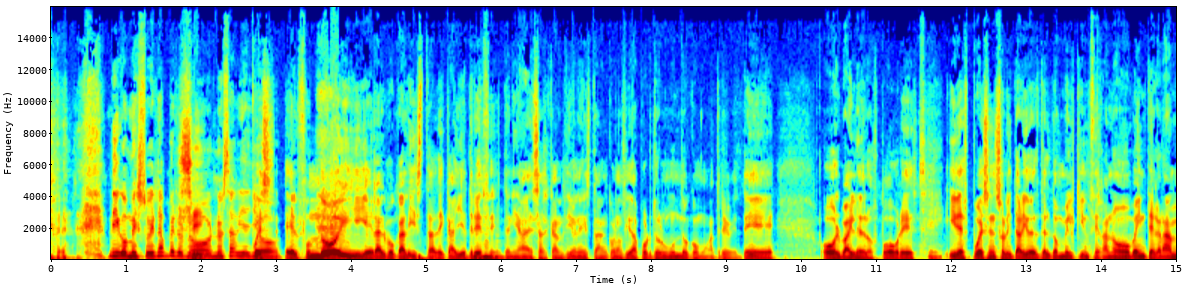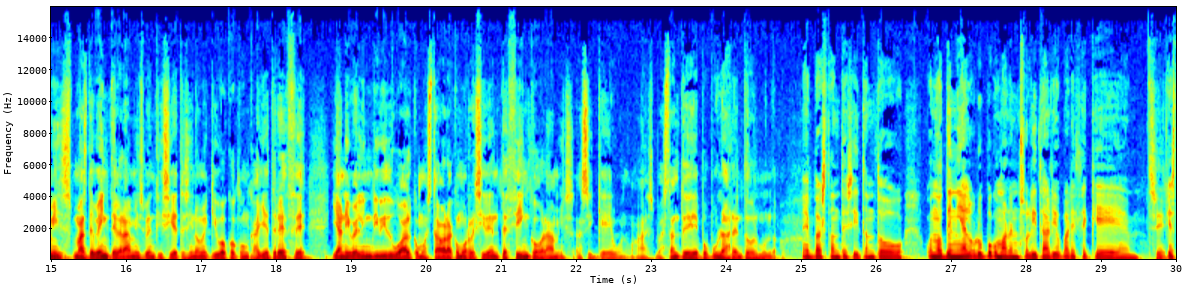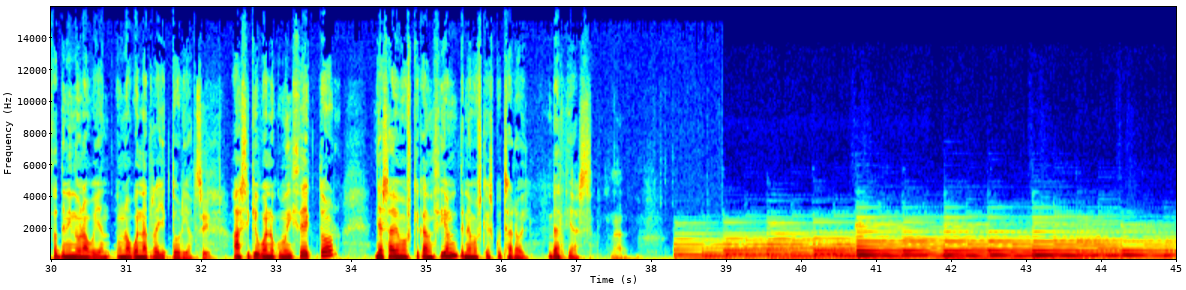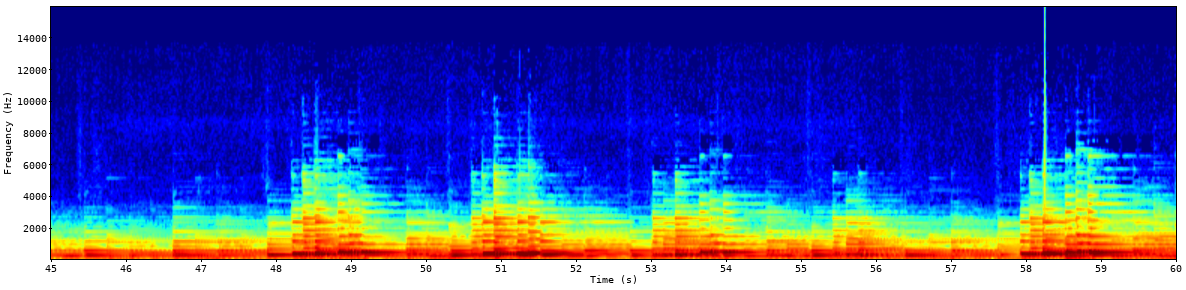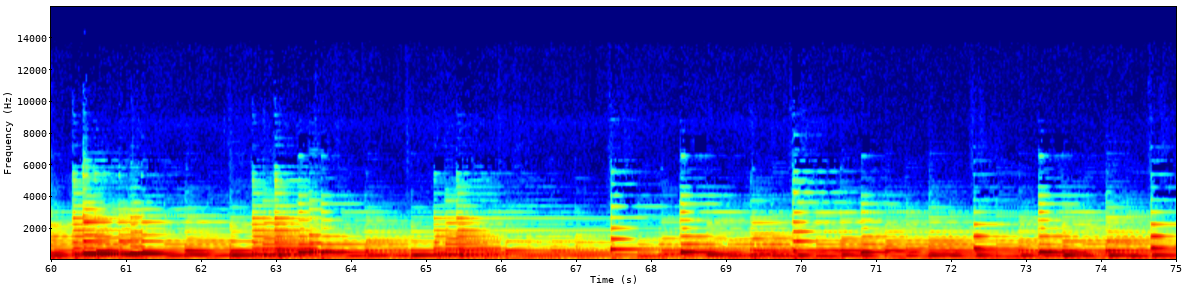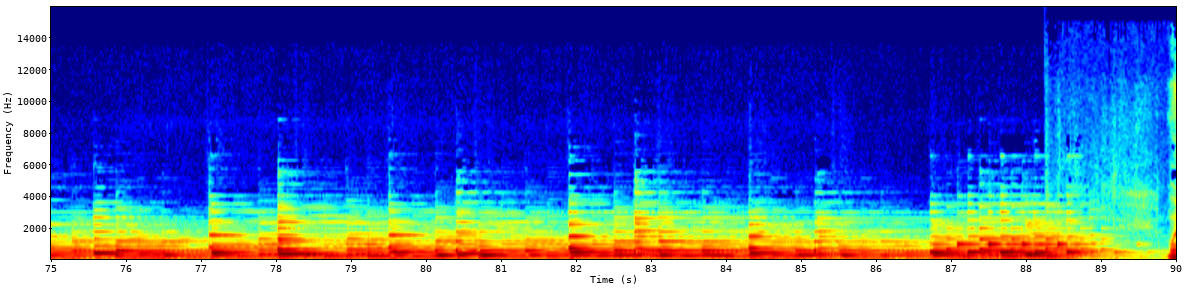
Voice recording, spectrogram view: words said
Digo, me suena, pero no, no sabía yo. Pues él fundó y era el vocalista de Calle 13. Tenía esas canciones tan conocidas por todo el mundo como Atrévete, o El baile de los pobres. Y después en solitario desde el 2015 ganó 20 Grammys, más de 20 Grammys, 27 si no me equivoco, con Calle 13. Y a nivel individual, como está ahora como residente, 5 Grammys. Así que bueno, es bastante popular en todo el mundo. Es bastante, sí, tanto cuando tenía el grupo como ahora en solitario parece que, que está teniendo una, buena, una buena trayectoria. Sí. Así que bueno, como dice Héctor, ya sabemos qué canción tenemos que escuchar hoy. Gracias. Nada.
